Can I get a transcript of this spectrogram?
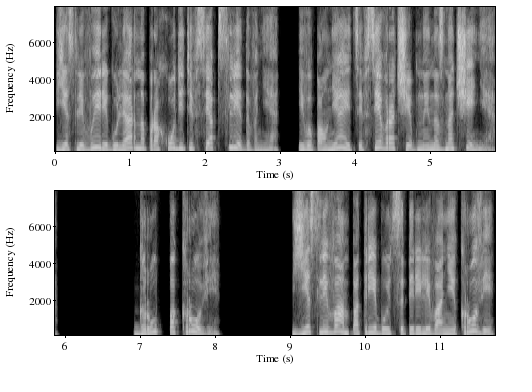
если вы регулярно проходите все обследования и выполняете все врачебные назначения. Группа крови. Если вам потребуется переливание крови,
